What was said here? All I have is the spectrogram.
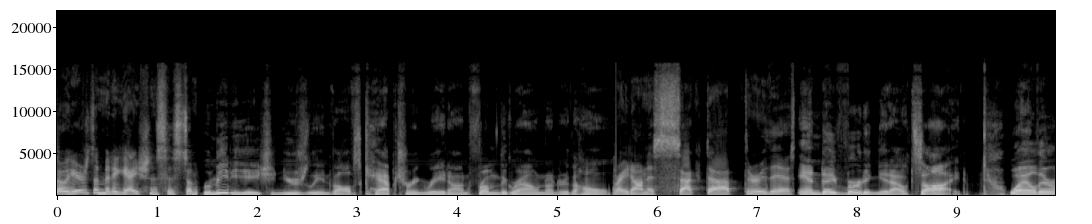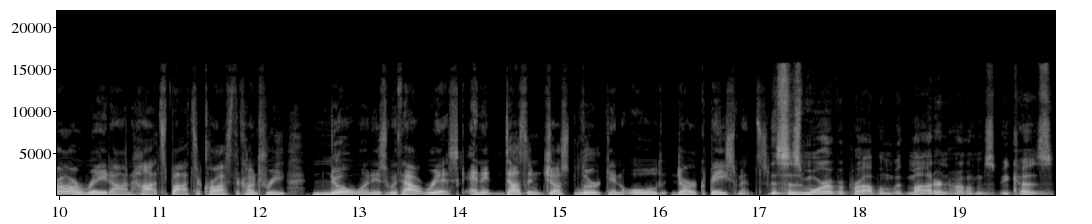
So here's the mitigation system. Remediation usually involves capturing radon from the ground under the home. Radon is sucked up through this and diverting it outside. While there are radon hotspots across the country, no one is without risk, and it doesn't just lurk in old, dark basements. This is more of a problem with modern homes because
